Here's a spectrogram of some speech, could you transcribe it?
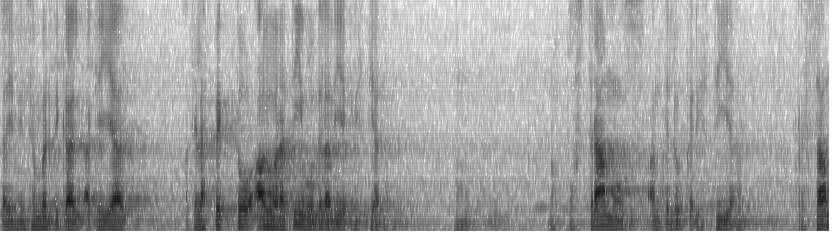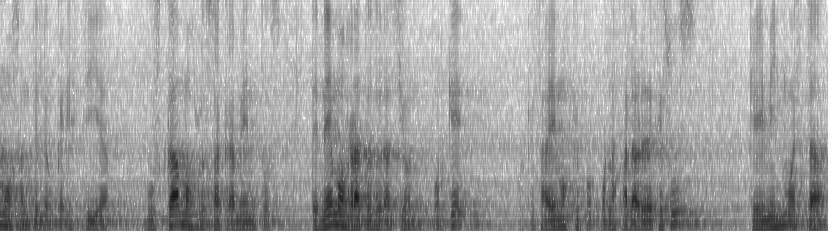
La dimensión vertical, aquella, aquel aspecto adorativo de la vida cristiana nos postramos ante la Eucaristía, rezamos ante la Eucaristía, buscamos los sacramentos, tenemos ratos de oración. ¿Por qué? Porque sabemos que por, las palabras de Jesús, que Él mismo está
